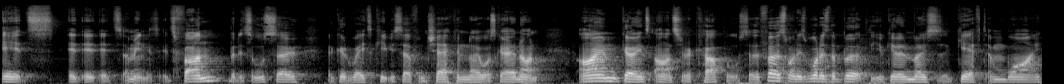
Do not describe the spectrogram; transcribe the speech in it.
It's it, it, it's I mean it's, it's fun, but it's also a good way to keep yourself in check and know what's going on. I'm going to answer a couple. So the first one is what is the book that you've given most as a gift and why?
